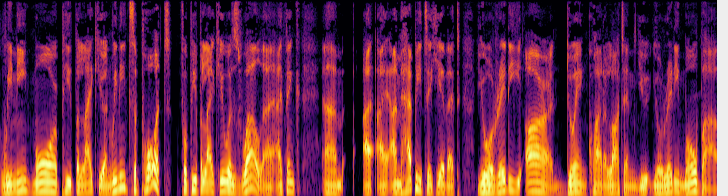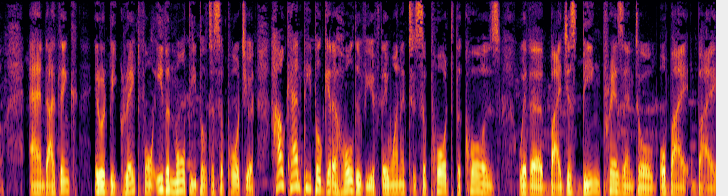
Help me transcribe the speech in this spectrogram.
we need more people like you and we need support for people like you as well. I, I think, um, I, I, I'm happy to hear that you already are doing quite a lot and you, you're already mobile. And I think it would be great for even more people to support you. How can people get a hold of you if they wanted to support the cause, whether by just being present or, or by, by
